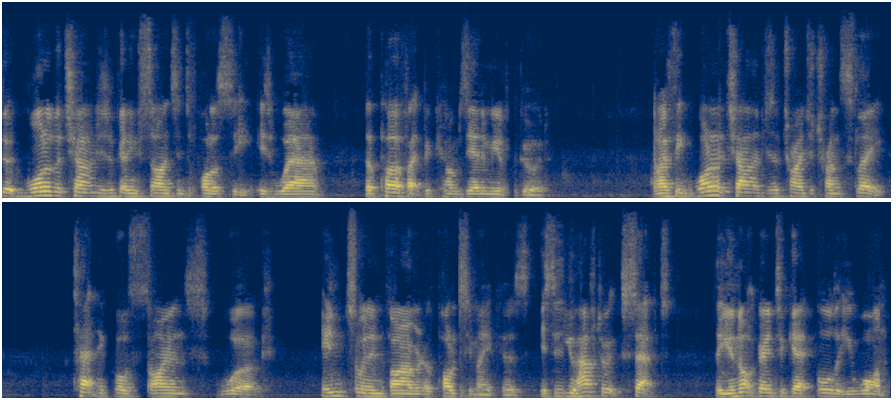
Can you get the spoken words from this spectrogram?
that one of the challenges of getting science into policy is where the perfect becomes the enemy of the good. And I think one of the challenges of trying to translate technical science work into an environment of policymakers is that you have to accept that you're not going to get all that you want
